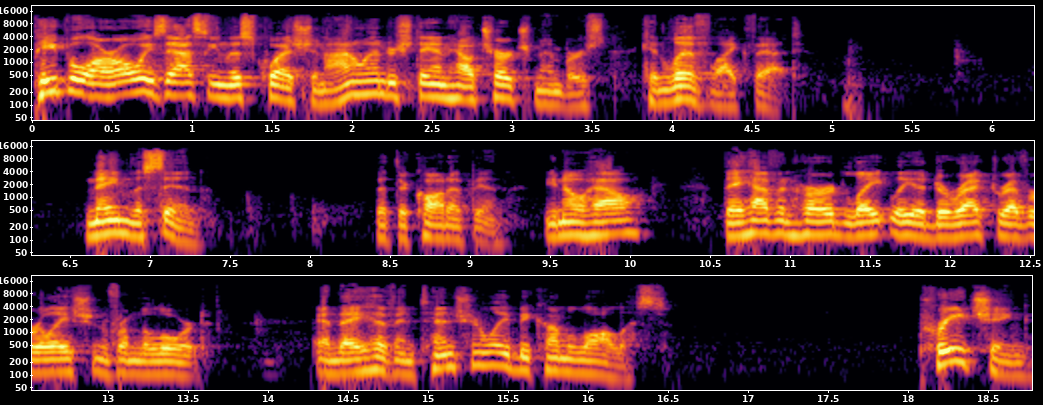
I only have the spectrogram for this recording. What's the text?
People are always asking this question. I don't understand how church members can live like that. Name the sin that they're caught up in. You know how? They haven't heard lately a direct revelation from the Lord, and they have intentionally become lawless. Preaching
